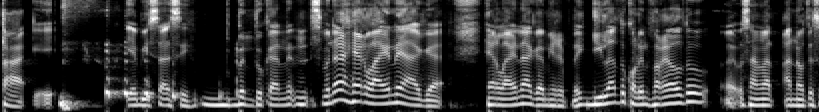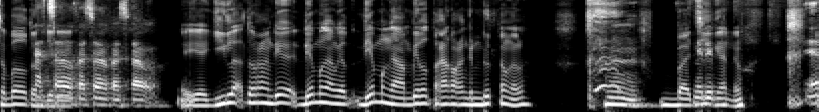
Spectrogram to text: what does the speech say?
Tak, ya bisa sih bentukan. Sebenarnya hairline-nya agak hairline-nya agak mirip. Nah, gila tuh Colin Farrell tuh eh, sangat unnoticeable tuh. Kacau, jadi, kacau, kacau. Iya gila tuh orang dia dia mengambil dia mengambil peran orang gendut tuh nggak lo? Hmm. Bajingan tuh. Ya,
